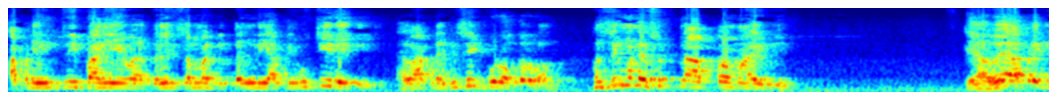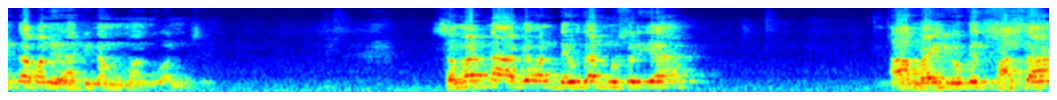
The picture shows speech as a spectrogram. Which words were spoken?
આપણે એન્ટ્રી પાડી એવા દલિત સમાજની દંગલી આપણી ઊંચી રહી ગઈ. હવે આપણે વિષય પૂરો કરવાનો. પછી મને સૂચના આપવામાં આવી. કે હવે આપણે ગીતાબાને રાજીનામું માંગવાનું છે. સમાજના આગેવાન દેવદાસ મુસળિયા, આ ભાઈ યોગેશ સાસા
